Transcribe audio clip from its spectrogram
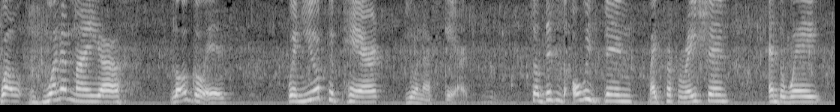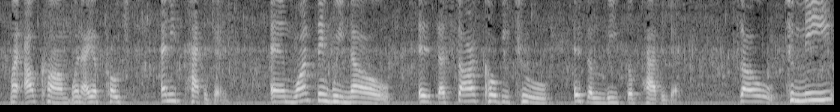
Well, one of my uh, logo is when you're prepared, you're not scared. So this has always been my preparation and the way my outcome when I approach any pathogens. And one thing we know is that SARS-CoV-2 is a lethal pathogen. So to me,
